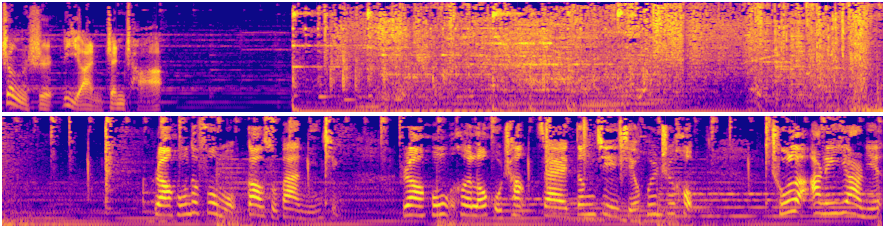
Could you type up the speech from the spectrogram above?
正式立案侦查。阮红的父母告诉办案民警，阮红和娄虎昌在登记结婚之后，除了2012年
